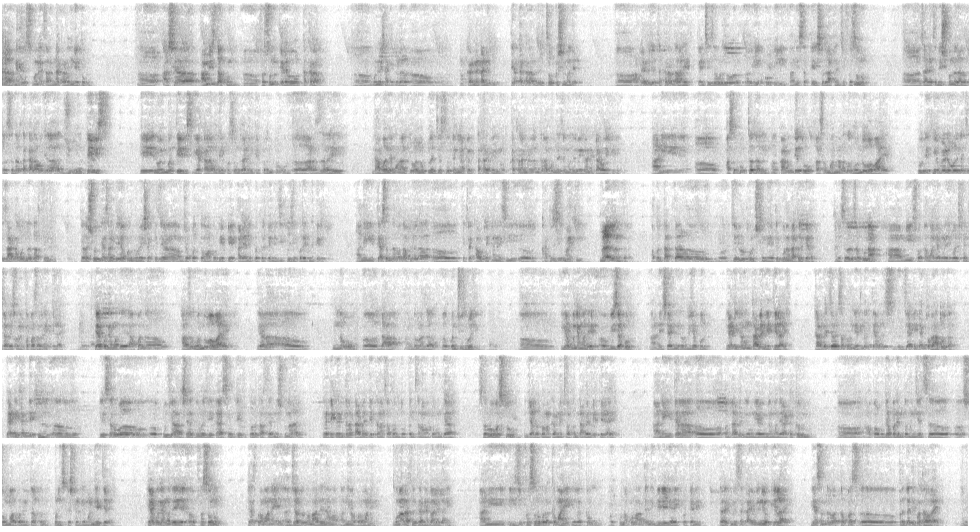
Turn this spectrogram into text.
म्हणजे सोन्याचा अन्न काढून देतो अशा आमिष दाखवून फसवणूक केल्यावर तक्रार गुन्हे शाखेकडं करण्यात आली होती. त्या तक्रार चौकशीमध्ये आपल्याकडे जे तक्रारदार आहेत त्यांची जवळजवळ एक कोटी आणि सत्याऐंशी लाखांची फसवणूक झाल्याचं निष्पन्न झालं होतं. सदरचा कालावधी हा जून तेवीस ते नोव्हेंबर तेवीस या कालामध्ये फसवणूक झाली होती. परंतु अर्जदार हे घाबरल्यामुळे किंवा लोकलज्जस्थ त्यांनी आपल्याला तक्रार केली नव्हती. तक्रार मिळाल्यानंतर आपण त्याच्यामध्ये वेगाने कारवाई केली. आणि असं गुप्तधन काढून देतो असं म्हणणारा जो बंधू बाबा आहे तो देखील वेळोवेळी त्याची जागा बदलत असल्याने त्याला शोधण्यासाठी आपण गुन्हे शाखेच्या आमच्या पथकामार्फत एपे काळ्या आणि पथक यांनी जिकीचे प्रयत्न केले. आणि त्या संदर्भात आपल्याला त्याच्या ठाव ठिकाणाची खात्रीशीर माहिती मिळाल्यानंतर आपण तात्काळ जेलूर पोलीस ठाणे येथे गुन्हा दाखल केला. आणि सदरचा गुन्हा हा मी स्वतः माझ्याकडे वरिष्ठांच्या आदेशाने तपासायला घेतलेला आहे. त्या गुन्ह्यामध्ये आपण हा जो बंधू बाबा आहे याला नऊ दहा दोन हजार पंचवीस रोजी या गुन्ह्यामध्ये विजापूर आणि शाहीनगर विजापूर या ठिकाणून ताब्यात घेतलेला आहे. ताब्यात ज्यावेळेस आपण घेतलं त्यावेळेस ज्या ठिकाणी तो राहत होता त्या ठिकाणी देखील हे सर्व पूजा अर्चा किंवा जे काय असेल ते परत आपल्याला निष्पन्न झालं. त्या ठिकाणी त्याला ताब्यात घेतानाच आपण तो पंचनामा करून त्या सर्व वस्तू म्हणजे जागृतपणा करण्याच्या आपण ताब्यात घेतलेल्या आहेत आणि त्याला आपण ताब्यात घेऊन या गुन्ह्यामध्ये अटक करून आपण उद्यापर्यंत म्हणजेच सोमवारपर्यंत आपण पोलीस कस्टडी रिमांड घेतलेला आहे. या गुन्ह्यामध्ये फसवणूक त्याचप्रमाणे जादूटोना अधिनियमा अधिनियमाप्रमाणे गुन्हा दाखल करण्यात आलेला आहे. आणि ही जी फसवणूक रक्कम आहे ही रक्कम कुणाकुणाला त्यांनी दिलेली आहे किंवा त्यांनी त्या रकमेचा काय विनियोग केला आहे या संदर्भात तपास प्रगतीपथावर आहे.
